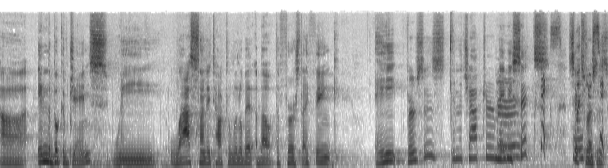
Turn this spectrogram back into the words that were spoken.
uh, in the book of James. We last Sunday talked a little bit about the first, I think, eight verses in the chapter, maybe six. Uh, Six. Six One verses. six.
